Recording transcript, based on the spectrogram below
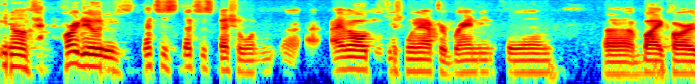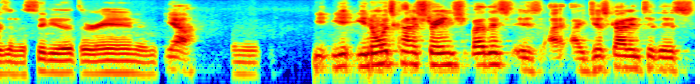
you know, car dealers, that's just that's a special one. Uh, I've always just went after branding for them, uh, buy cars in the city that they're in, and, Yeah. and You, you, know what's kind of strange about this is I, I just got into this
